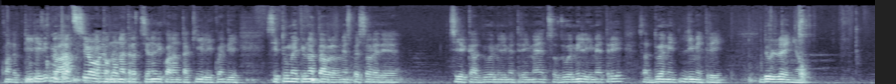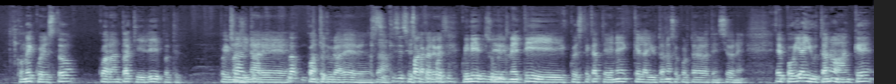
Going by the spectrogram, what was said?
quando tiri di Come qua trazione è come una proprio. trazione di 40 kg, quindi se tu metti una tavola un spessore di circa 2 mm e mezzo, 2 mm, sa 2 mm di un legno come questo, 40 kg, potete puoi certo, immaginare la, quanto che, durerebbe. Che, sa, che si, si spacca quasi. Quindi subito. metti queste catene che l'aiutano a sopportare la tensione e poi aiutano anche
